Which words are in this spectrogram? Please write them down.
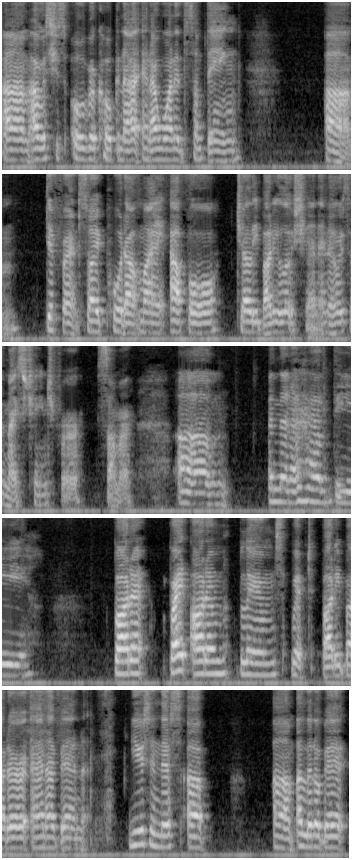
Um, I was just over coconut and I wanted something um, different. So I pulled out my apple jelly body lotion and it was a nice change for summer. Um, and then I have the Bright Autumn Blooms Whipped Body Butter and I've been using this up um, a little bit.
